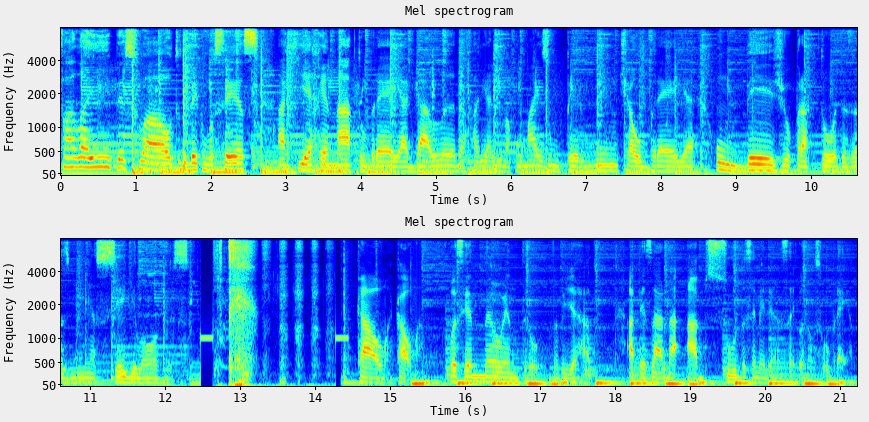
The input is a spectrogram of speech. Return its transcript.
Fala aí pessoal, tudo bem com vocês? Aqui é Renato Breia, galã da Faria Lima, com mais um Pergunte ao Breia. Um beijo para todas as minhas seguilovers. Calma, calma, você não entrou no vídeo errado. Apesar da absurda semelhança, eu não sou o Breia.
